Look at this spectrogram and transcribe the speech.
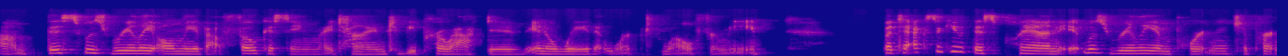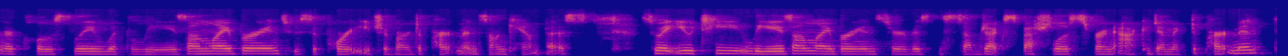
Um, this was really only about focusing my time to be proactive in a way that worked well for me. But to execute this plan, it was really important to partner closely with the liaison librarians who support each of our departments on campus. So at UT, liaison librarians serve as the subject specialists for an academic department,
